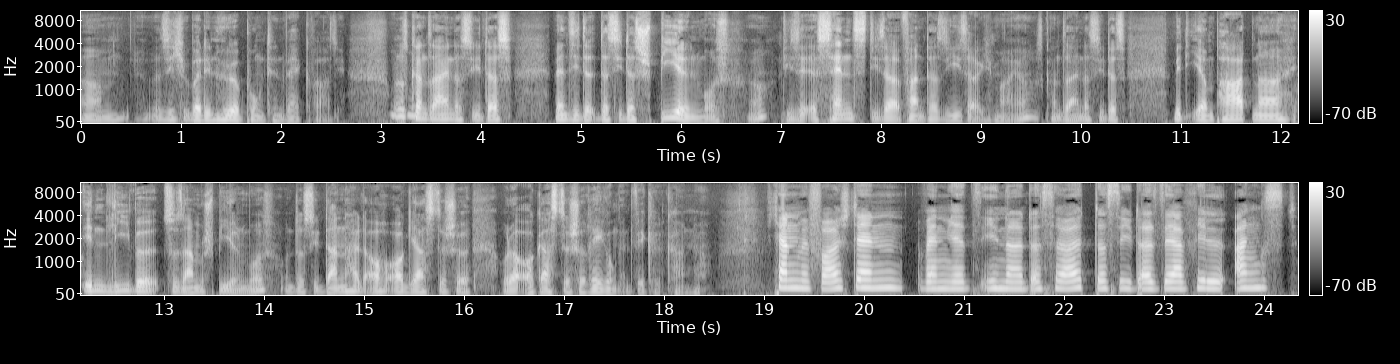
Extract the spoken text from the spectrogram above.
ähm, sich über den Höhepunkt hinweg quasi. Und es mhm. kann sein, dass sie das, wenn sie, dass sie das spielen muss, ja, diese Essenz dieser Fantasie, sage ich mal. Ja, es kann sein, dass sie das mit ihrem Partner in Liebe zusammen spielen muss und dass sie dann halt auch orgiastische oder orgastische Regung entwickeln kann. Ja. Ich kann mir vorstellen, wenn jetzt Ina das hört, dass sie da sehr viel Angst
